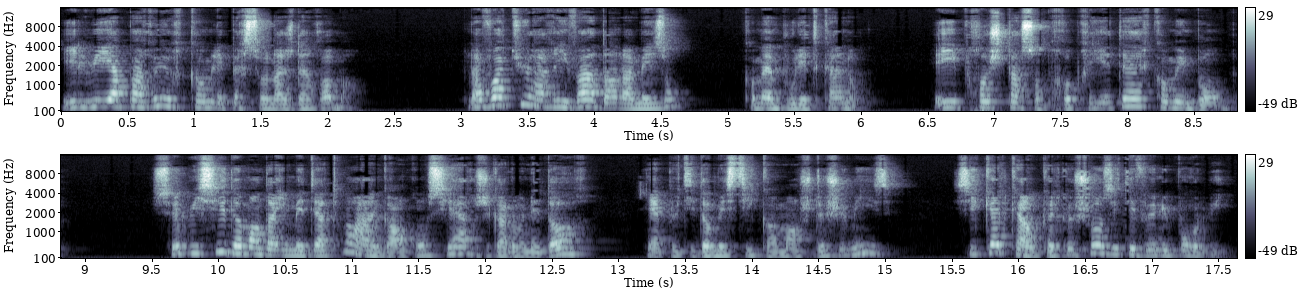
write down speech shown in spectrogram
Ils lui apparurent comme les personnages d'un roman. La voiture arriva dans la maison comme un boulet de canon, et y projeta son propriétaire comme une bombe. Celui-ci demanda immédiatement à un grand concierge galonné d'or et un petit domestique en manche de chemise si quelqu'un ou quelque chose était venu pour lui.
